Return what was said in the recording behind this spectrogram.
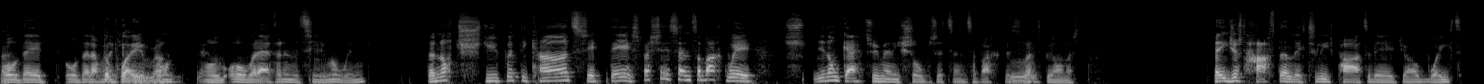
or they or they're having they're a great run, yeah. or, or whatever, and the team will win. They're not stupid. They can't sit there, especially the centre back, where you don't get too many subs at centre back. Mm. Let's be honest. They just have to literally part of their job. Wait,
